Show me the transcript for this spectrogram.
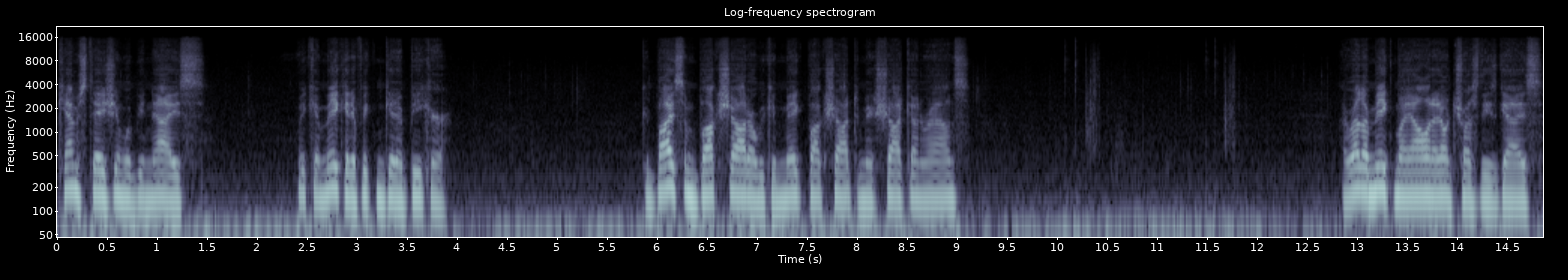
Chem station would be nice. We can make it if we can get a beaker. Could buy some buckshot or we could make buckshot to make shotgun rounds. I'd rather make my own. I don't trust these guys.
